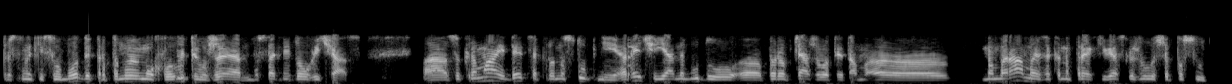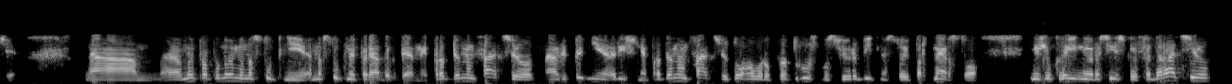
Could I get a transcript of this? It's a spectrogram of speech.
представники свободи, пропонуємо ухвалити вже достатньо довгий час. Зокрема, йдеться про наступні речі. Я не буду переобтяжувати там номерами законопроєктів, я скажу лише по суті. Е, Ми пропонуємо наступні наступний порядок денний. Про денонсацію е, відповідні рішення. Про денонсацію договору про дружбу, співробітництво і партнерство між Україною і Російською Федерацією.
